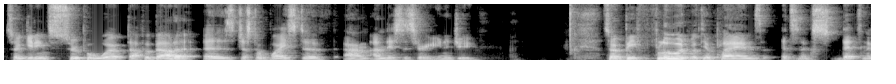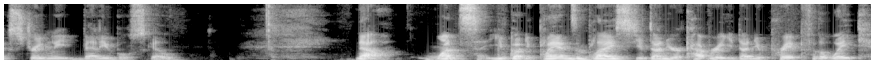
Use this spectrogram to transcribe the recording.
So getting super worked up about it is just a waste of um, unnecessary energy. So be fluid with your plans. It's an ex- that's an extremely valuable skill. Now once you've got your plans in place you've done your recovery you've done your prep for the week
